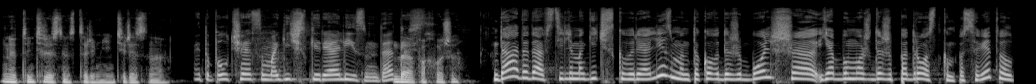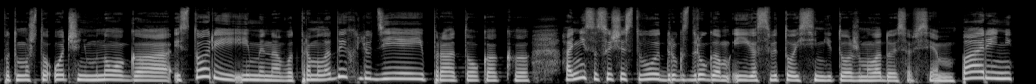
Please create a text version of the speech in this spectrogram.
Это интересная история, мне интересно. Это получается магический реализм, да? Да, есть... похоже. Да, да, да, в стиле магического реализма, но такого даже больше. Я бы, может, даже подросткам посоветовала, потому что очень много историй именно вот про молодых людей, про то, как э, они сосуществуют друг с другом, и святой семьи тоже молодой совсем парень,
